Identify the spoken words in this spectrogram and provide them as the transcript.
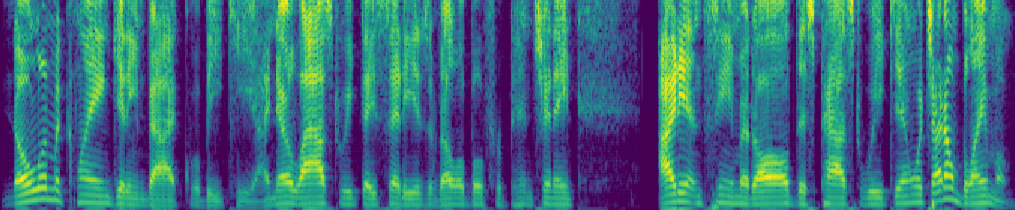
Nolan McLean getting back will be key. I know last week they said he is available for pinch hitting. I didn't see him at all this past weekend, which I don't blame them.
